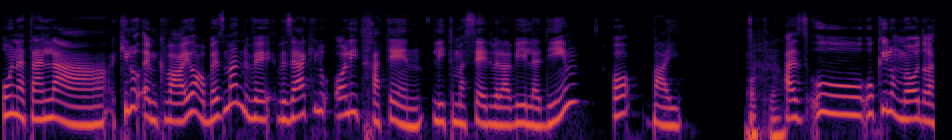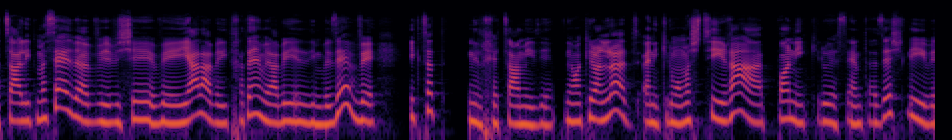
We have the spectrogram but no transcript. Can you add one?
הוא נתן לה, כאילו הם כבר היו הרבה זמן, ו, וזה היה כאילו או להתחתן, להתמסד ולהביא ילדים, או ביי. אוקיי. אז הוא, הוא כאילו מאוד רצה להתמסד, ו- ו- וש, ויאללה, ולהתחתן ולהביא ילדים וזה, והיא קצת נלחצה מזה. היא אמרה, כאילו, אני לא יודעת, אני כאילו ממש צעירה, פה אני כאילו אסיים את הזה שלי, ו...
